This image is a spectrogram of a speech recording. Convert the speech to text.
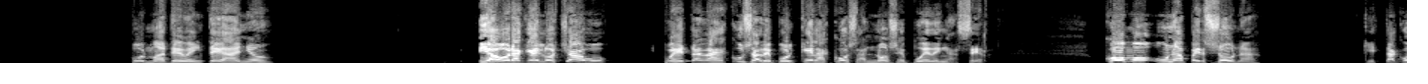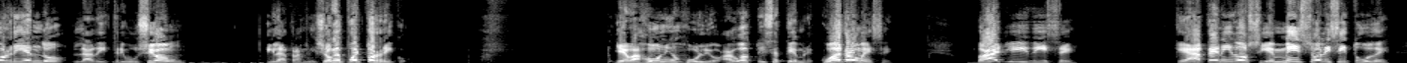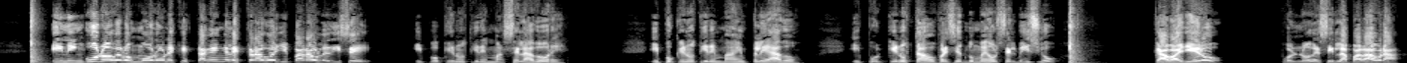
por más de 20 años. Y ahora que hay los chavos pues están las excusas de por qué las cosas no se pueden hacer. Como una persona que está corriendo la distribución y la transmisión en Puerto Rico lleva junio, julio, agosto y septiembre, cuatro meses, va allí y dice que ha tenido 100 mil solicitudes y ninguno de los morones que están en el estrado allí parados le dice, ¿y por qué no tienes más celadores? ¿Y por qué no tienes más empleados? ¿Y por qué no estás ofreciendo un mejor servicio? Caballero, por no decir la palabra,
